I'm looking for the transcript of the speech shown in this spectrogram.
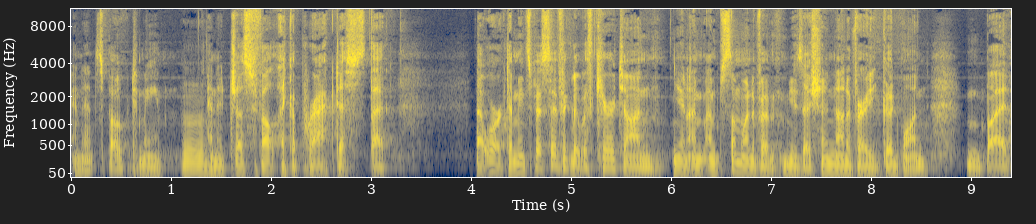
and it spoke to me, hmm. and it just felt like a practice that that worked. I mean, specifically with kirtan, you know, I'm, I'm somewhat of a musician, not a very good one, but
